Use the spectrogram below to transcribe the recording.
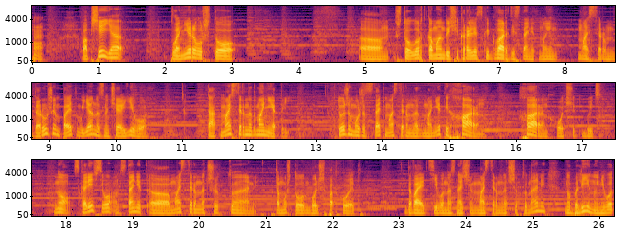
Хм. Вообще я планировал, что... Э, что лорд-командующий Королевской гвардии станет моим мастером над оружием, поэтому я назначаю его. Так, мастер над монетой. Кто же может стать мастером над монетой? Харен. Харен хочет быть. Но, скорее всего, он станет э, мастером над шептунами, потому что он больше подходит. Давайте его назначим мастером над шептунами. Но, блин, у него...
